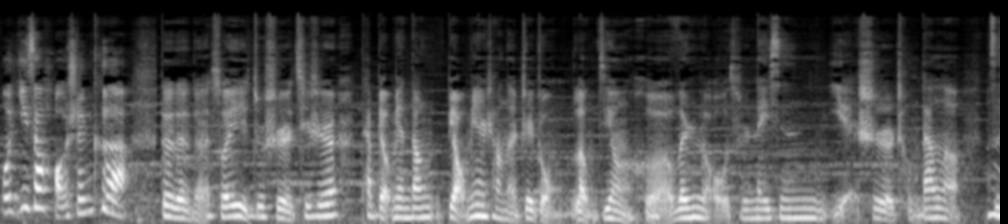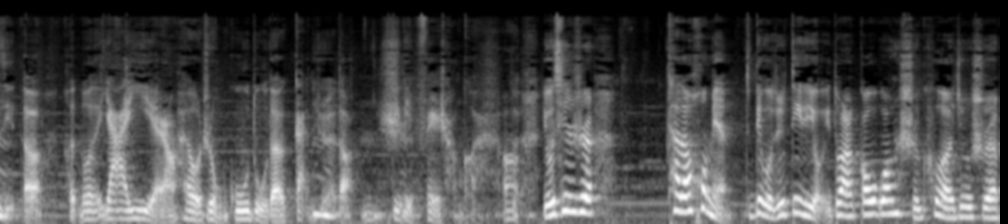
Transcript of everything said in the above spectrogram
我印象好深刻。对对对，所以就是其实他表面当表面上的这种冷静和温柔，其实内心也是承担了自己的很多的压抑，然后还有这种孤独的感觉的。嗯，弟弟非常可爱啊，尤其是。他到后面弟，我觉得弟弟有一段高光时刻，就是，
